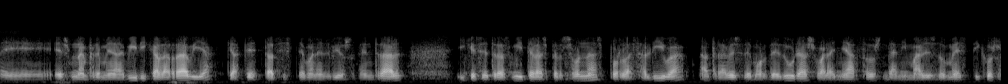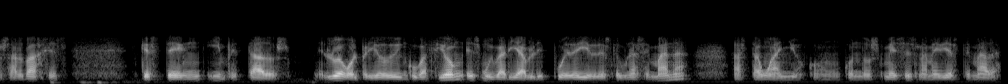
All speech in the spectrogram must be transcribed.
Eh, es una enfermedad vírica la rabia que afecta al sistema nervioso central y que se transmite a las personas por la saliva a través de mordeduras o arañazos de animales domésticos o salvajes que estén infectados. Luego, el periodo de incubación es muy variable, puede ir desde una semana hasta un año, con, con dos meses la media estimada.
